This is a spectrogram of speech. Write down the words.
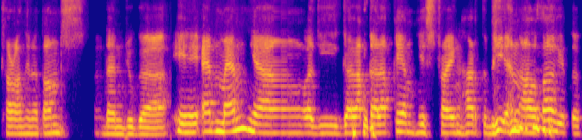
Anthony Towns dan juga eh, Ant-Man yang lagi galak-galak yang he's trying hard to be an alpha gitu.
